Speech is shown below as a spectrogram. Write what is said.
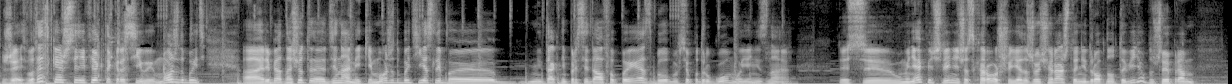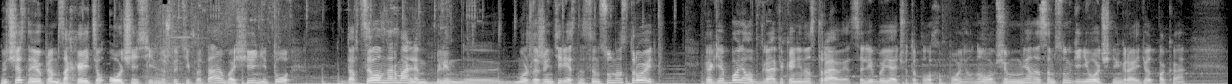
Жесть. Вот эти, конечно, все эффекты красивые. Может быть, а, ребят, насчет э, динамики. Может быть, если бы не так не проседал FPS, было бы все по-другому, я не знаю. То есть, э, у меня впечатление сейчас хорошее. Я даже очень рад, что я не дропнул то видео, потому что я прям, ну честно, я прям захейтил очень сильно, что типа там вообще не то. Да в целом нормально, блин, э, может даже интересно. Сенсу настроить, как я понял, графика не настраивается, либо я что-то плохо понял. Ну, в общем, у меня на Samsung не очень игра идет пока.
